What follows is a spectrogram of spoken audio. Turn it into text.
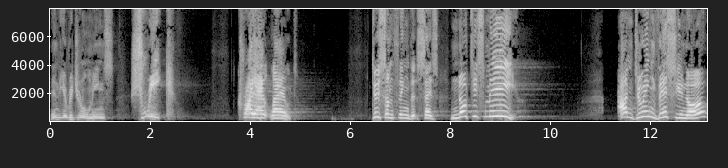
in the original means shriek, cry out loud. Do something that says, Notice me. I'm doing this, you know.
